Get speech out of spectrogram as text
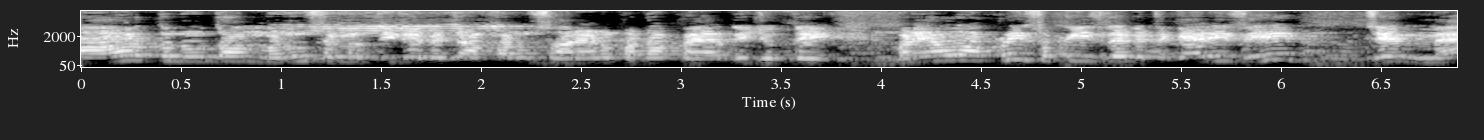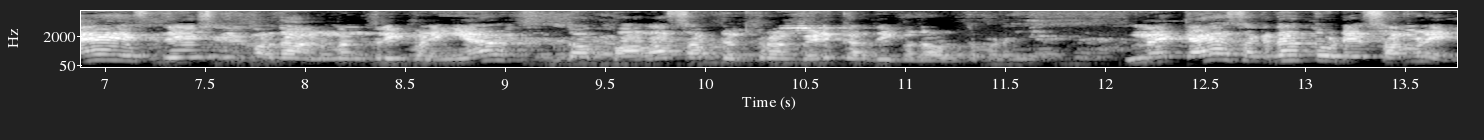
ਔਰਤ ਨੂੰ ਤਾਂ ਮਨੂ ਸਿਮਰਤੀ ਦੇ ਵਿੱਚ ਆਪਾਂ ਨੂੰ ਸਾਰਿਆਂ ਨੂੰ ਪਤਾ ਪੈਰ ਦੀ ਜੁੱਤੀ ਬਣਿਆ। ਉਹ ਆਪਣੀ ਸਪੀਚ ਦੇ ਵਿੱਚ ਕਹਿ ਰਹੀ ਸੀ, ਜੇ ਮੈਂ ਇਸ ਦੇਸ਼ ਦੀ ਪ੍ਰਧਾਨ ਮੰਤਰੀ ਬਣੀ ਆ, ਤਾਂ ਬਾਬਾ ਸਾਹਿਬ ਡਾਕਟਰ ਅੰਬੇਡਕਰ ਦੀ ਬਦੌਲਤ ਬਣੀ ਆ। ਮੈਂ ਕਹਿ ਸਕਦਾ ਤੁਹਾਡੇ ਸਾਹਮਣੇ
